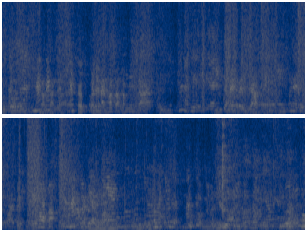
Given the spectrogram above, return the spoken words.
สิบวันครับเพราะฉะนั้นเขาจำคำนี้นะกินจะไม่อะไรเที่ยวในห้องนะวันนี้14เนาะนับอีก14วันพอ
